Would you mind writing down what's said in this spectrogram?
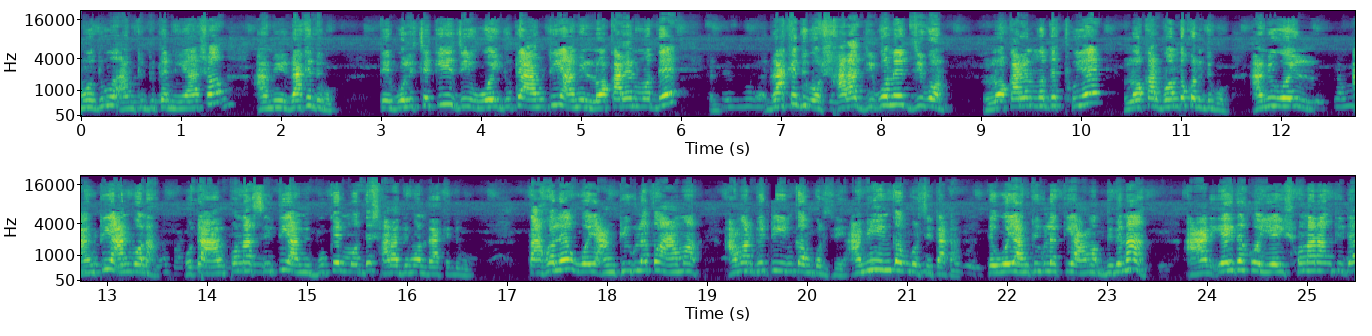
মধু, আংটি দুটো নিয়ে আসো, আমি রাখে দেবো। তে বলেছে কি যে, ওই দুটো আংটি আমি লকারের মধ্যে রাখে দিব, সারা জীবনের জীবন। লকারের মধ্যে থুয়ে লকার বন্ধ করে দিব। আমি ওই আংটি আনব না। ওটা আলপনার স্মৃতি আমি বুকের মধ্যে সারা জীবন রাখে দেবো। তাহলে ওই আংটিগুলো তো আমার আমার বেটি ইনকাম করছে। আমি ইনকাম করছি টাকা। তো ওই আংটিগুলো কি আমাকে দিবে না? আর এই দেখো, এই সোনার আংটিটা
